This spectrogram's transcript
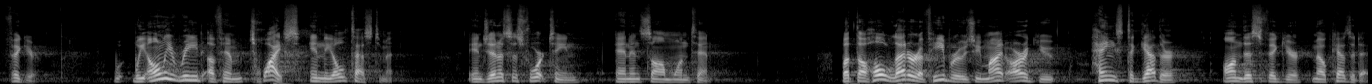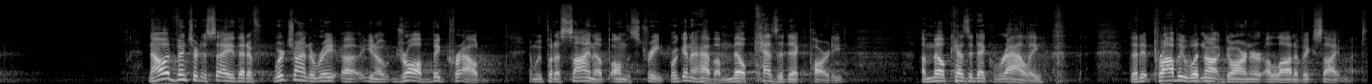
figure. We only read of him twice in the Old Testament in Genesis 14 and in Psalm 110. But the whole letter of Hebrews, you might argue, hangs together on this figure, Melchizedek. Now, I'd venture to say that if we're trying to uh, you know, draw a big crowd and we put a sign up on the street, we're going to have a Melchizedek party, a Melchizedek rally, that it probably would not garner a lot of excitement.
